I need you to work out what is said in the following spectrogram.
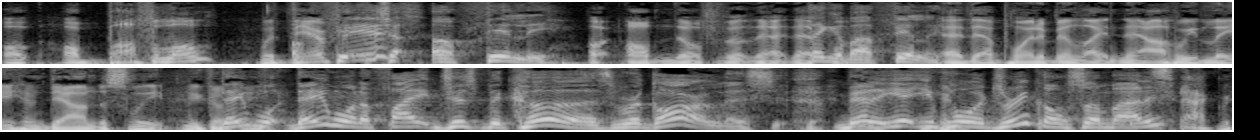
or, or Buffalo with their Fi- fans, ch- a Philly. oh, oh, no, that, that Think point- about Philly. At that point, it'd been like, now we lay him down to sleep because They want they want to fight just because, regardless. Better yet, you pour a drink on somebody. Exactly.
